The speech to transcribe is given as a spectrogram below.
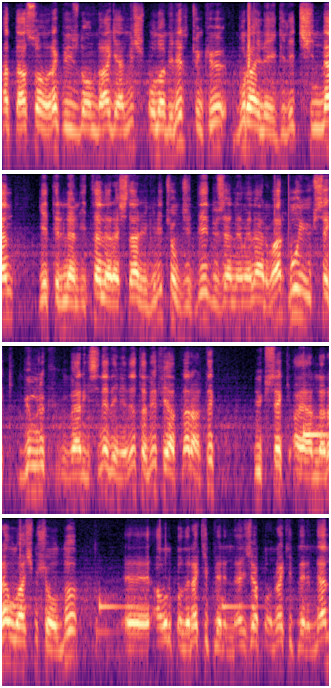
Hatta son olarak bir %10 daha gelmiş olabilir. Çünkü burayla ilgili Çin'den getirilen ithal araçlarla ilgili çok ciddi düzenlemeler var. Bu yüksek gümrük vergisi nedeniyle de tabii fiyatlar artık yüksek ayarlara ulaşmış oldu. Ee, Avrupalı rakiplerinden, Japon rakiplerinden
